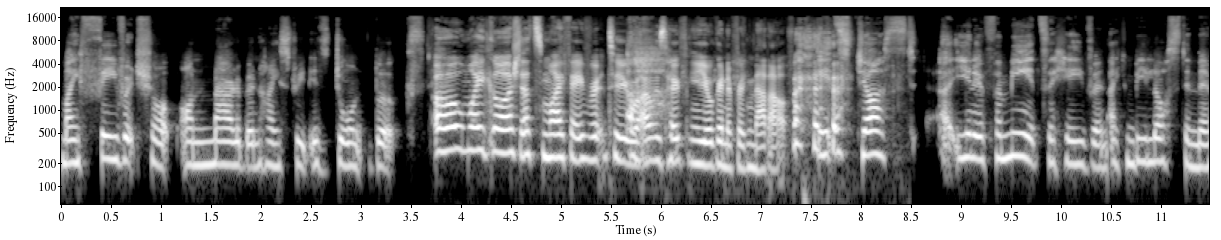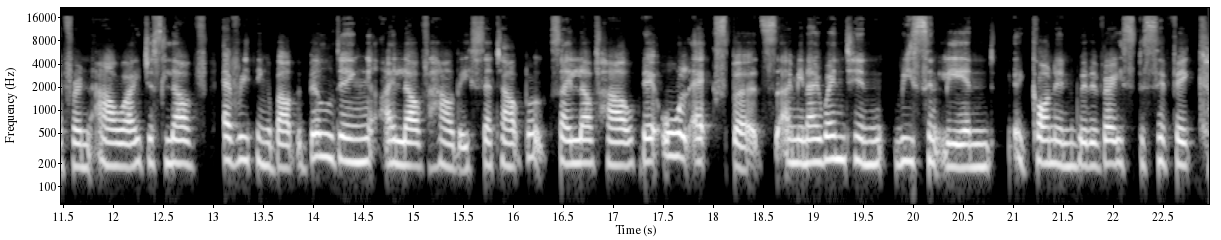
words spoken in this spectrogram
My favorite shop on Marylebone High Street is Daunt Books. Oh my gosh, that's my favorite too. I was hoping you were going to bring that up. it's just uh, you know, for me, it's a haven. I can be lost in there for an hour. I just love everything about the building. I love how they set out books. I love how they're all experts. I mean, I went in recently and gone in with a very specific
